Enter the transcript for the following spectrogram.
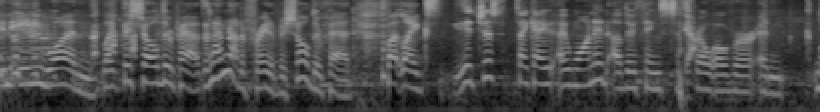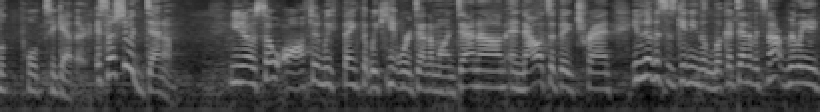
in 81 like the shoulder pads and i'm not afraid of a shoulder pad but like it just like i, I wanted other things to Yeah. throw over and look pulled together Especially with denim. You know, so often we think that we can't wear denim on denim, and now it's a big trend. Even though this is giving the look of denim, it's not really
